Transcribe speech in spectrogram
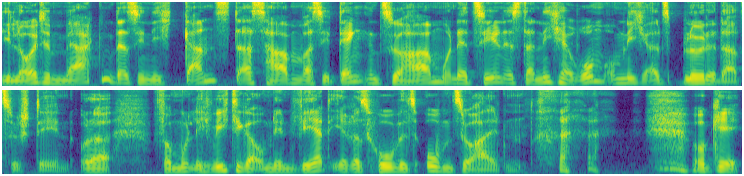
Die Leute merken, dass sie nicht ganz das haben, was sie denken zu haben und erzählen es dann nicht herum, um nicht als blöde dazustehen. Oder vermutlich wichtiger, um den Wert ihres Hobels oben zu halten. okay.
